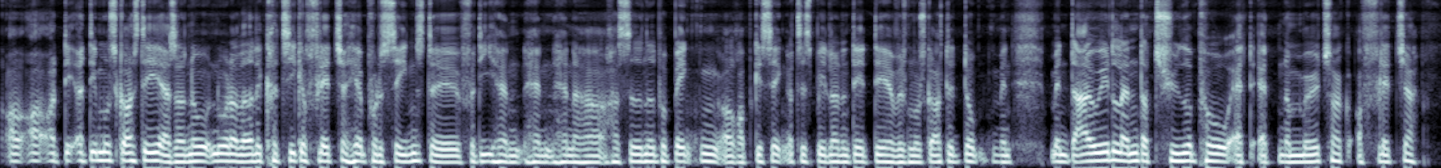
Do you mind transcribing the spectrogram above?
og, og, og, det, og det er måske også det, altså nu, nu har der været lidt kritik af Fletcher her på det seneste, fordi han, han, han har, har siddet nede på bænken og råbt gesenger til spillerne. Det, det er vist måske også lidt dumt, men, men der er jo et eller andet, der tyder på, at, at når Murdoch og Fletcher Øh,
